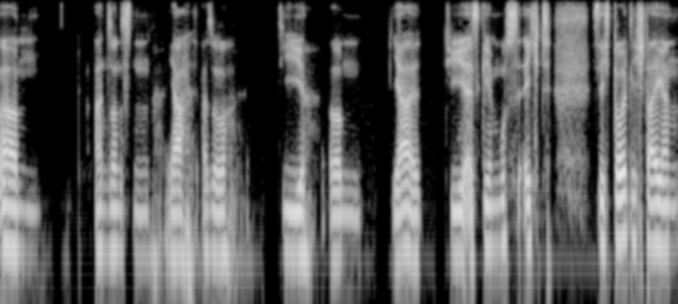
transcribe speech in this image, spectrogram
Ähm, ansonsten, ja, also die, ähm, ja, die SG muss echt sich deutlich steigern.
